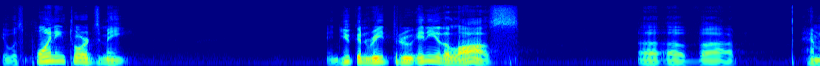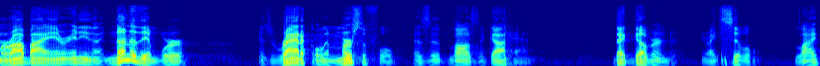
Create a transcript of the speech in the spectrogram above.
It was pointing towards me. And you can read through any of the laws uh, of uh, Hammurabi or anything. None of them were as radical and merciful as the laws that God had that governed right civil life.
